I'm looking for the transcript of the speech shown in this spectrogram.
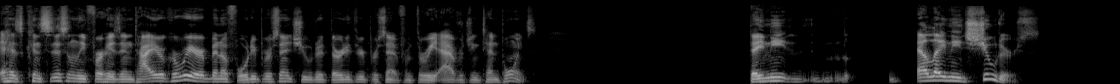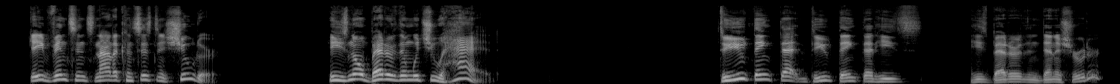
has consistently, for his entire career, been a 40% shooter, 33% from three, averaging 10 points. They need. LA needs shooters. Gabe Vincent's not a consistent shooter. He's no better than what you had. Do you think that do you think that he's he's better than Dennis Schroeder?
